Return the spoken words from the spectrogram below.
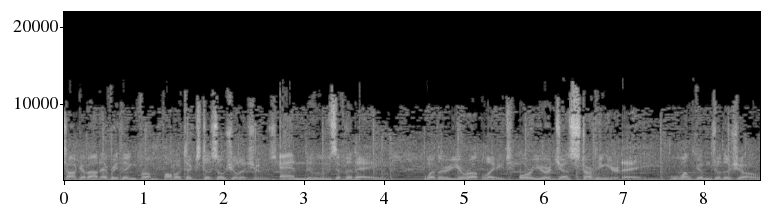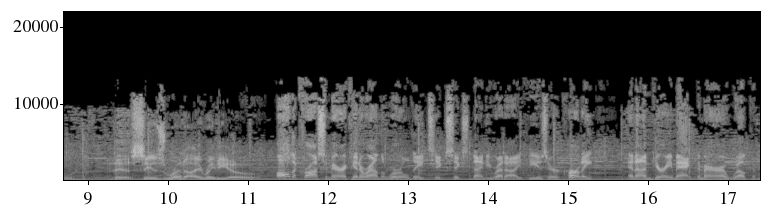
talk about everything from politics to social issues and news of the day. Whether you're up late or you're just starting your day, welcome to the show. This is Red Eye Radio. All across America and around the world, 866 90 Red Eye. He is Eric Harley, and I'm Gary McNamara. Welcome.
